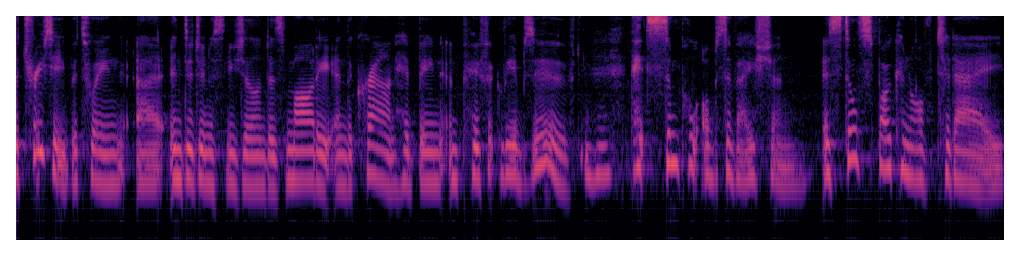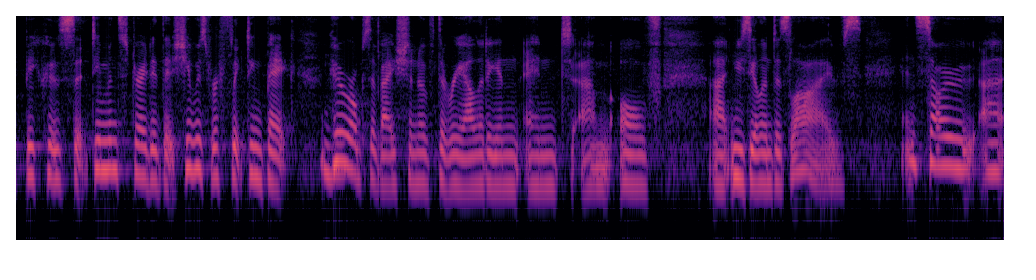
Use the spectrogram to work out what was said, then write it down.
the treaty between uh, Indigenous New Zealanders, Māori, and the Crown had been imperfectly observed. Mm-hmm. That simple observation is still spoken of today because it demonstrated that she was reflecting back mm-hmm. her observation of the reality and, and um, of uh, New Zealanders' lives. And so, uh,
